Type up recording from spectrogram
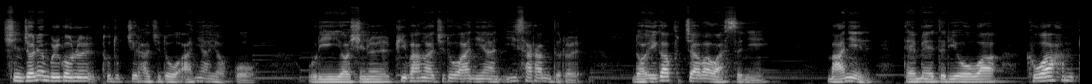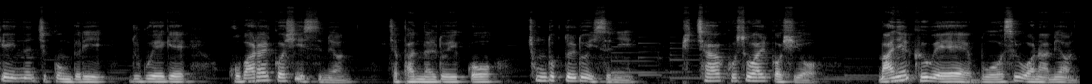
신전의 물건을 도둑질하지도 아니하였고 우리 여신을 비방하지도 아니한 이 사람들을 너희가 붙잡아 왔으니 만일 데메드리오와 그와 함께 있는 직공들이 누구에게 고발할 것이 있으면 재판날도 있고 총독들도 있으니 피차 고소할 것이요 만일 그 외에 무엇을 원하면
